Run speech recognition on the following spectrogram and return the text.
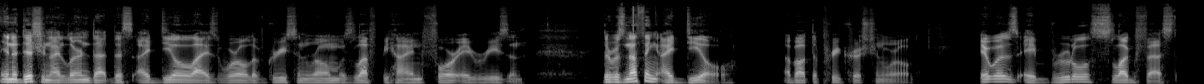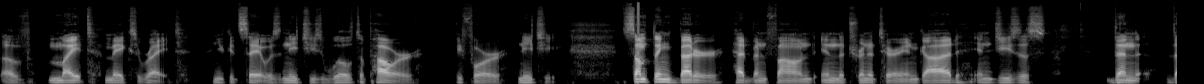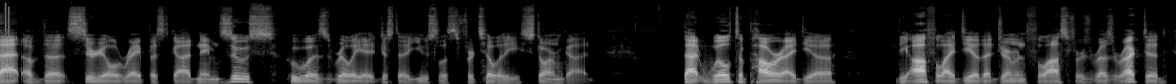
in addition, I learned that this idealized world of Greece and Rome was left behind for a reason. There was nothing ideal about the pre Christian world. It was a brutal slugfest of might makes right. You could say it was Nietzsche's will to power before Nietzsche. Something better had been found in the Trinitarian God, in Jesus, than that of the serial rapist god named Zeus, who was really a, just a useless fertility storm god. That will to power idea, the awful idea that German philosophers resurrected,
